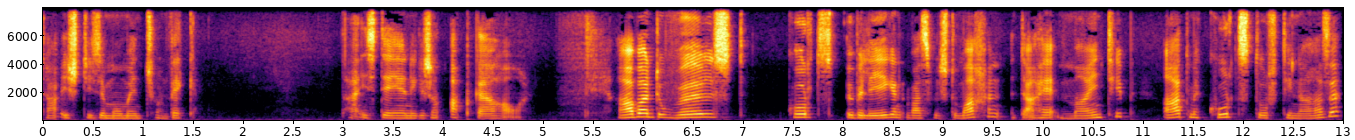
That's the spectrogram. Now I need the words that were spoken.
da ist dieser Moment schon weg. Da ist derjenige schon abgehauen. Aber du willst kurz überlegen, was willst du machen. Daher mein Tipp, atme kurz durch die Nase.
